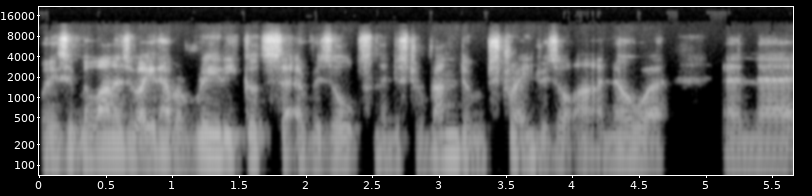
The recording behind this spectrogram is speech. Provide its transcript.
when he's at Milan as well. You'd have a really good set of results, and then just a random strange result out of nowhere, and uh,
